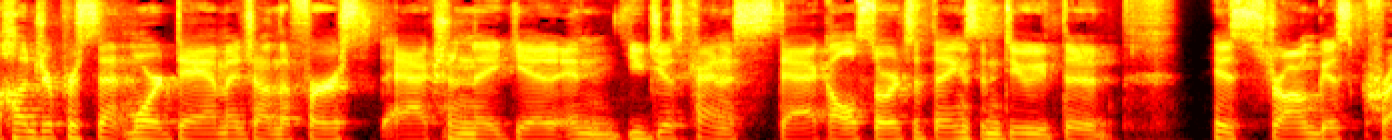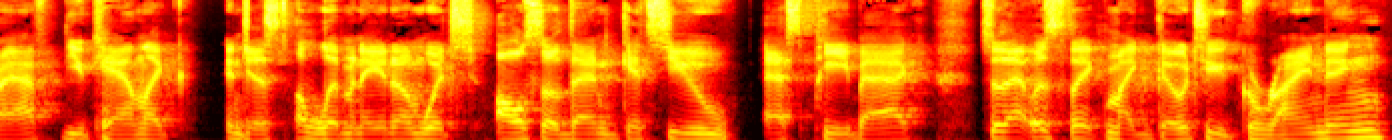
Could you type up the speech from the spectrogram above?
100% more damage on the first action they get and you just kind of stack all sorts of things and do the his strongest craft you can like and just eliminate him which also then gets you sp back. So that was like my go-to grinding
